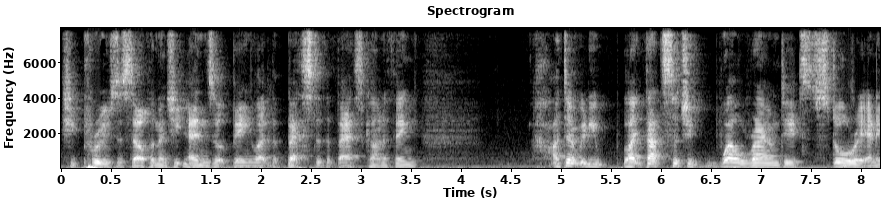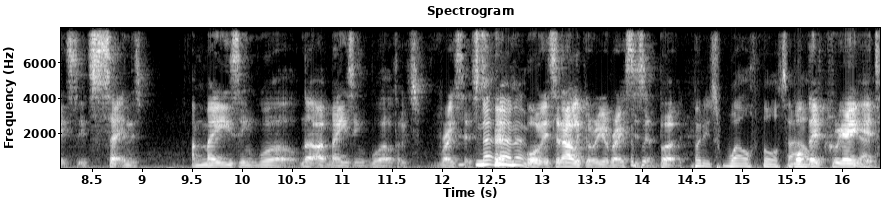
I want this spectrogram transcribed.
she proves herself and then she ends up being like the best of the best kind of thing. I don't really like that's such a well-rounded story and it's it's set in this amazing world. Not amazing world. It's racist. No, no, no. or it's an allegory of racism, but but it's well thought out. what they've created.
